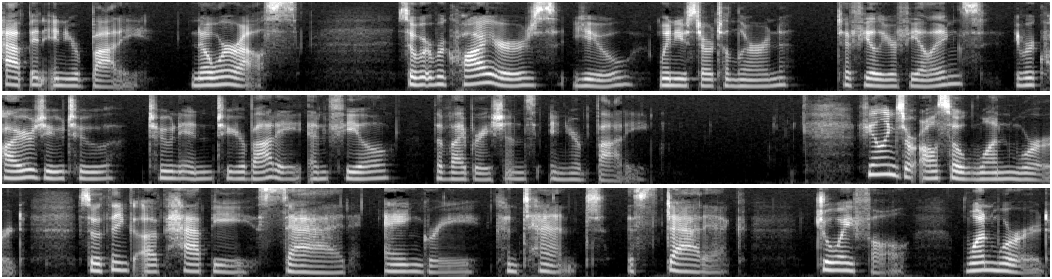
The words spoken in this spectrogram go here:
happen in your body, nowhere else. So, it requires you, when you start to learn to feel your feelings, it requires you to tune in to your body and feel the vibrations in your body. Feelings are also one word. So think of happy, sad, angry, content, ecstatic, joyful. One word.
